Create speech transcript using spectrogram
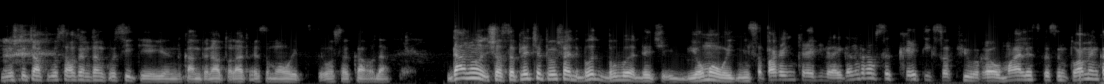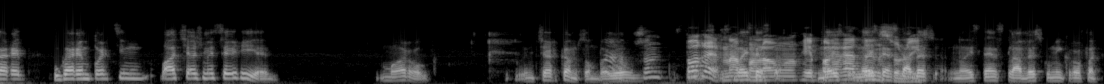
nu știu ce a făcut Southampton cu City în campionatul ăla, trebuie să mă uit, o să caut, da. Da, nu, și o să plece pe ușa de... Bă, bă, bă, deci eu mă uit, mi se pare incredibil. Adică nu vreau să critic să fiu rău, mai ales că sunt oameni care, cu care împărțim aceeași meserie. Mă rog, încercăm să da, eu, Sunt păreri, na, până la urmă, e părerea noi, dânsului. Noi, noi suntem sclavesc cu microfon.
